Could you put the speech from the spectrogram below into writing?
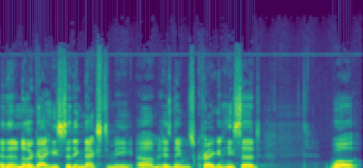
And then another guy he's sitting next to me um, his name was craig and he said well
